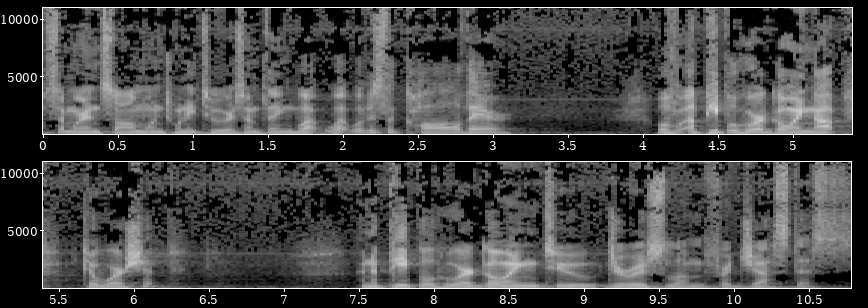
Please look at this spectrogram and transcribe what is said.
Somewhere in Psalm 122 or something? What, what, what was the call there? Well, a people who are going up to worship, and a people who are going to Jerusalem for justice.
